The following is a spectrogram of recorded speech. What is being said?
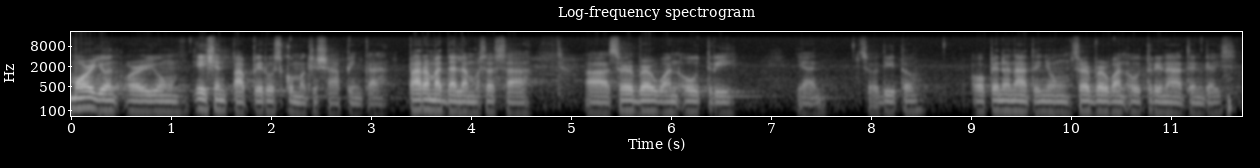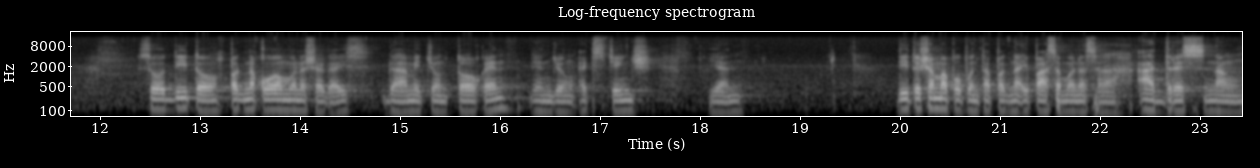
Morion or yung Asian Papyrus kung magsha-shopping ka para madala mo sa sa ah, server 103. Yan. So dito, open na natin yung server 103 natin guys. So dito, pag nakuha mo na siya guys, gamit yung token, yan yung exchange. Yan. Dito siya mapupunta pag naipasa mo na sa address ng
